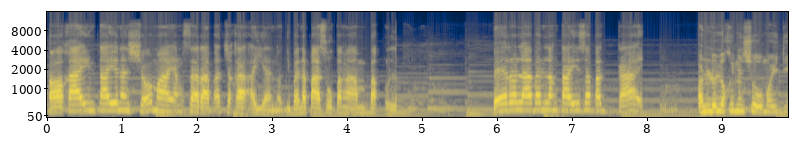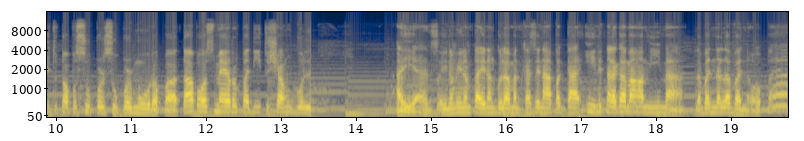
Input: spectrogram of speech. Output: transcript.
O, kain tayo ng siomay, ang sarap at saka ayan, o di ba napaso pa nga ang bakla. Pero laban lang tayo sa pagkain. Ang lalaki ng siomay dito tapos super super mura pa. Tapos meron pa dito siyang gul. Ayan, so inom-inom tayo ng gulaman kasi napagkainit talaga mga mima. Laban na laban, o pa.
